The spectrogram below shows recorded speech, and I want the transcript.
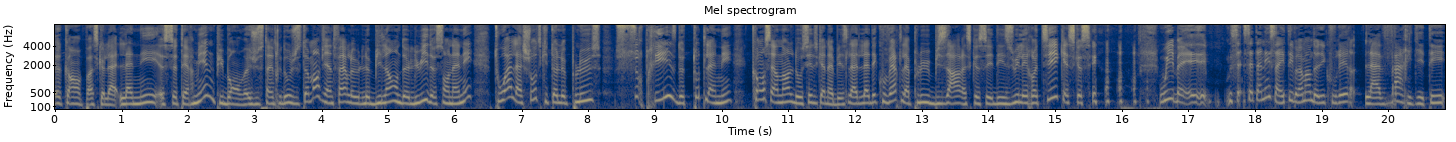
euh, quand parce que la- l'année se termine, puis bon, euh, Justin Trudeau justement vient de faire le, le bilan de lui de son année. Toi, la chose qui t'a le plus surprise de toute l'année concernant le dossier du cannabis, la, la découverte la plus bizarre, est-ce que c'est des huiles érotiques, est-ce que c'est Oui, ben cette année, ça a été vraiment de découvrir la variété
